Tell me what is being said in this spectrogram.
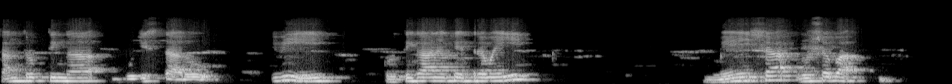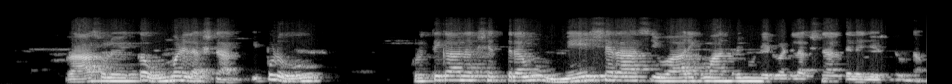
సంతృప్తిగా భుజిస్తారు. ఇవి కృతిగా నక్షత్రమయ్యి మేష వృషభ రాసుల యొక్క ఉమ్మడి లక్షణాలు. ఇప్పుడు కృతికా నక్షత్రము మేష రాశి వారికి మాత్రమే ఉండేటువంటి లక్షణాలు తెలియజేస్తున్నాం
